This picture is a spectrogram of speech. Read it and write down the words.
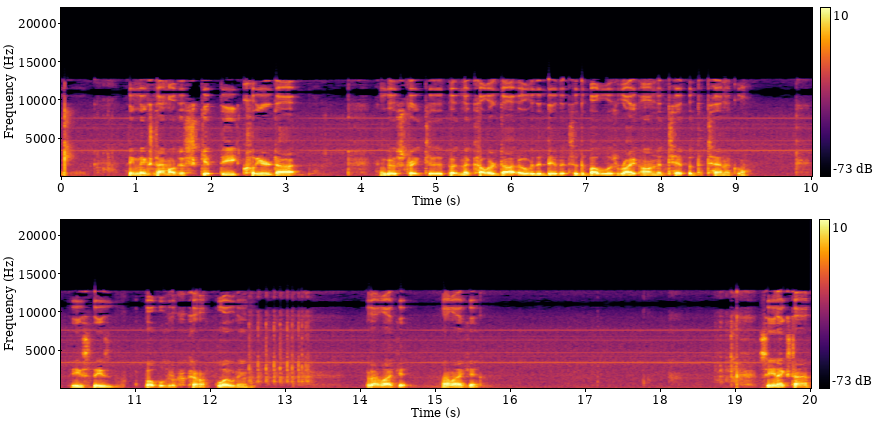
I think next time I'll just skip the clear dot and go straight to putting the color dot over the divot so the bubble is right on the tip of the tentacle. These these bubbles are kind of floating. But I like it. I like it. See you next time.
